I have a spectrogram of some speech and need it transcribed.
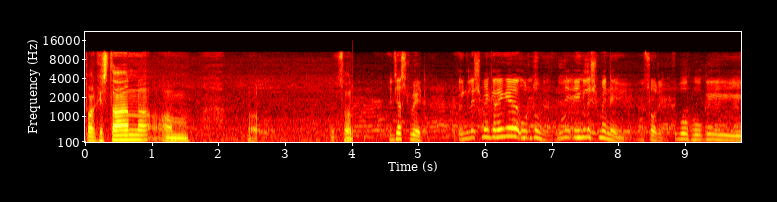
Pakistan. Um, sorry. Just wait English में करेंगे उर्दू? इंग्लिश में नहीं. सॉरी वो होगी।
